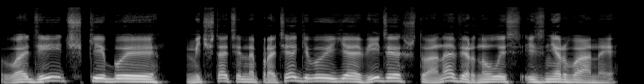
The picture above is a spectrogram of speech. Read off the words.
«Водички бы...» — мечтательно протягиваю я, видя, что она вернулась из нирваны.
